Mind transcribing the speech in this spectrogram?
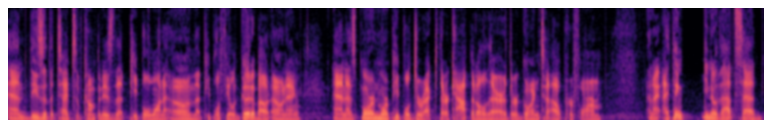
And these are the types of companies that people want to own, that people feel good about owning. And as more and more people direct their capital there, they're going to outperform. And I, I think, you know, that said,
